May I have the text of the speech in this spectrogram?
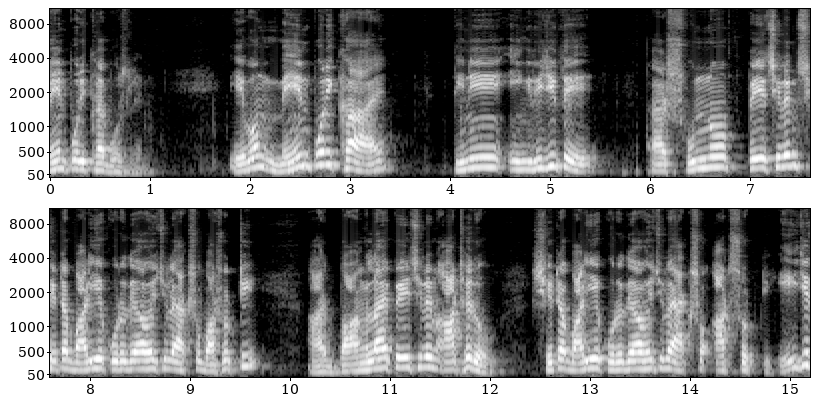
মেন পরীক্ষায় বসলেন। এবং মেন পরীক্ষায় তিনি ইংরেজিতে শূন্য পেয়েছিলেন, সেটা বাড়িয়ে করে দেওয়া হয়েছিল একশো বাষট্টি, আর বাংলায় পেয়েছিলেন আঠেরো, সেটা বাড়িয়ে করে দেওয়া হয়েছিল একশো আটষট্টি। এই যে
